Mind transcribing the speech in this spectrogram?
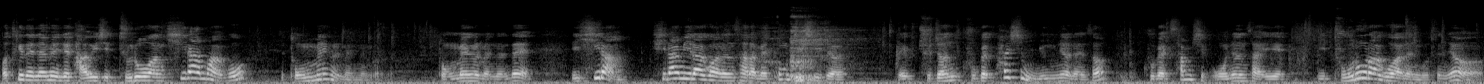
어떻게 되냐면 이제 다윗이 드로왕 히람하고 동맹을 맺는 거예요. 동맹을 맺는데 이 히람, 히람이라고 하는 사람의 통치 시절 주전 986년에서 935년 사이에 이 두로라고 하는 곳은요.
